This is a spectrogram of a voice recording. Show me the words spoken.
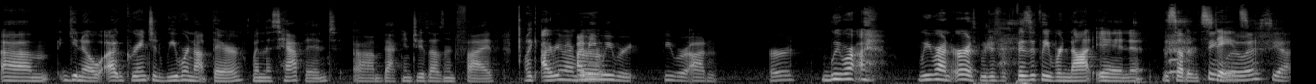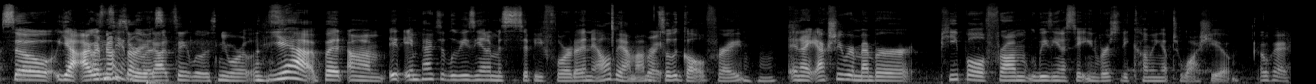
um, you know, uh, granted, we were not there when this happened um, back in 2005. Like, I remember. I mean, we were we were on Earth. We were. We were on Earth. We just physically were not in the southern St. states. Louis, yeah. So yeah, I was I'm in not St. sorry, Louis. not St. Louis, New Orleans. Yeah, but um, it impacted Louisiana, Mississippi, Florida, and Alabama. Right. So the Gulf, right? And I actually remember people from Louisiana State University coming up to Wash U. Okay.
